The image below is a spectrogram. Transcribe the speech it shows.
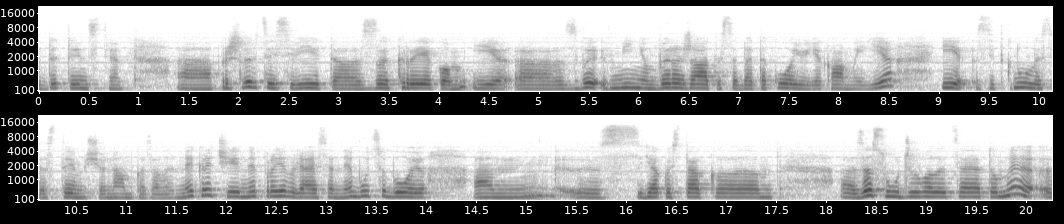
в дитинстві е, прийшли в цей світ з криком і з вмінням виражати себе такою, яка ми є, і зіткнулися з тим, що нам казали, не кричи, не проявляйся, не будь собою, ем, якось так. Е, засуджували це, то ми е,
